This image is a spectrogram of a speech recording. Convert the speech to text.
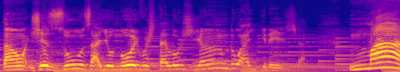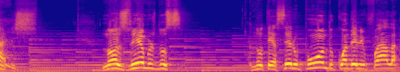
Então, Jesus, aí o noivo, está elogiando a igreja mas nós vemos no, no terceiro ponto, quando ele fala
